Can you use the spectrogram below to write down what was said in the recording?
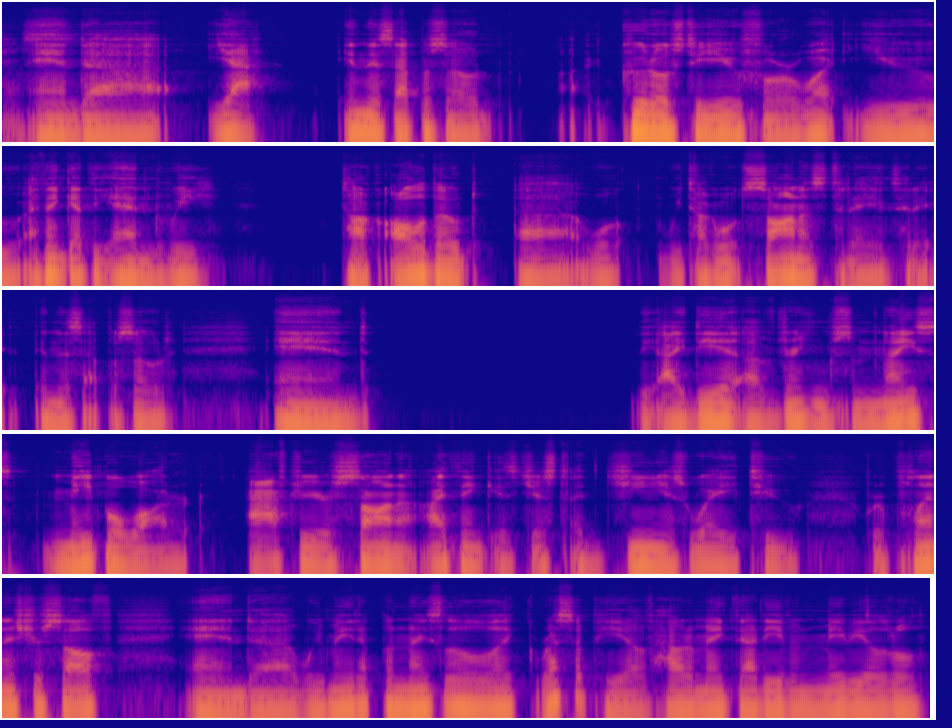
Yes. And uh, yeah, in this episode, uh, kudos to you for what you. I think at the end we talk all about. Uh, wh- we talk about saunas today. Today in this episode, and the idea of drinking some nice maple water after your sauna, I think, is just a genius way to replenish yourself. And uh, we made up a nice little like recipe of how to make that even maybe a little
